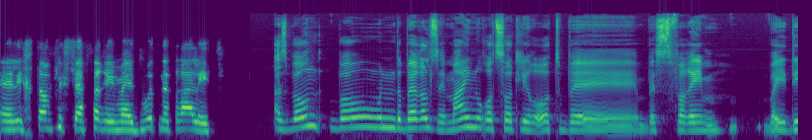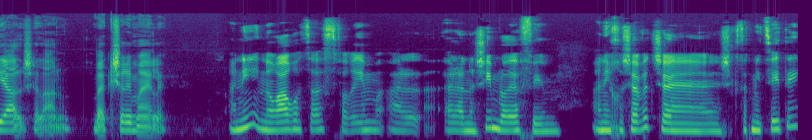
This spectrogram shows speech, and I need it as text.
לכתוב לי ספר עם אה, דמות ניטרלית. אז בואו בוא נדבר על זה, מה היינו רוצות לראות ב, בספרים, באידיאל שלנו, בהקשרים האלה? אני נורא רוצה ספרים על, על אנשים לא יפים. אני חושבת ש... שקצת מיציתי.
